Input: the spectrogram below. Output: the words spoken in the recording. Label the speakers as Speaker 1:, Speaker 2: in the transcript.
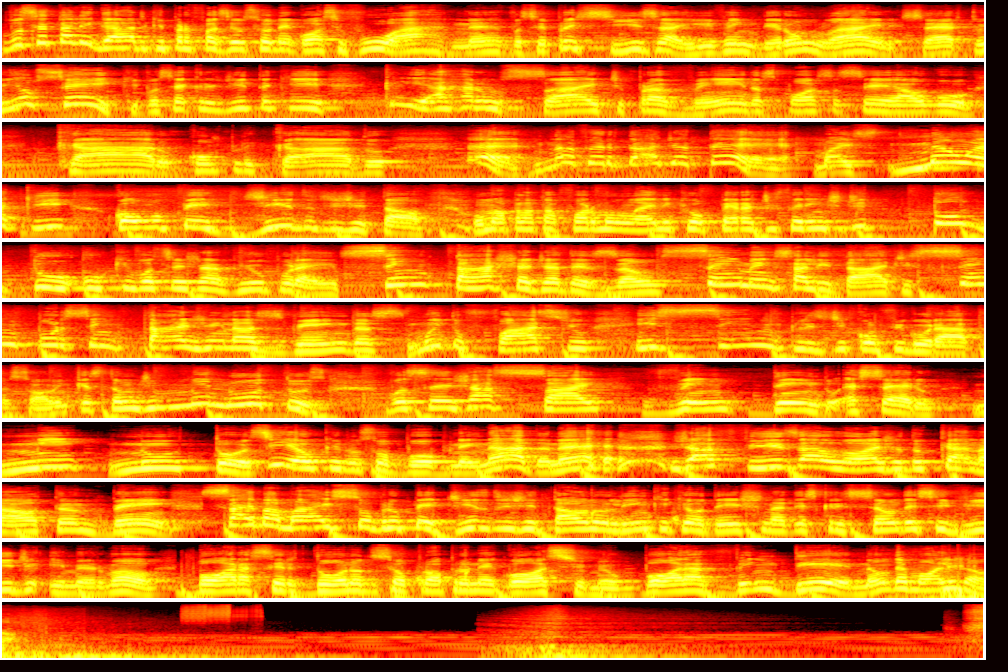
Speaker 1: Você tá ligado que para fazer o seu negócio voar, né, você precisa ir vender online, certo? E eu sei que você acredita que criar um site para vendas possa ser algo caro, complicado. É, na verdade até é, mas não aqui com o Pedido Digital, uma plataforma online que opera diferente de tudo o que você já viu por aí. Sem taxa de adesão, sem mensalidade, sem porcentagem nas vendas, muito fácil e simples de configurar, pessoal. Em questão de minutos, você já sai vendendo. É sério, minutos. E eu que não sou bobo nem nada, né? Já fiz a loja do canal também. Saiba mais sobre o pedido digital no link que eu deixo na descrição desse vídeo. E meu irmão, bora ser dono do seu próprio negócio, meu. Bora vender, não demole não.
